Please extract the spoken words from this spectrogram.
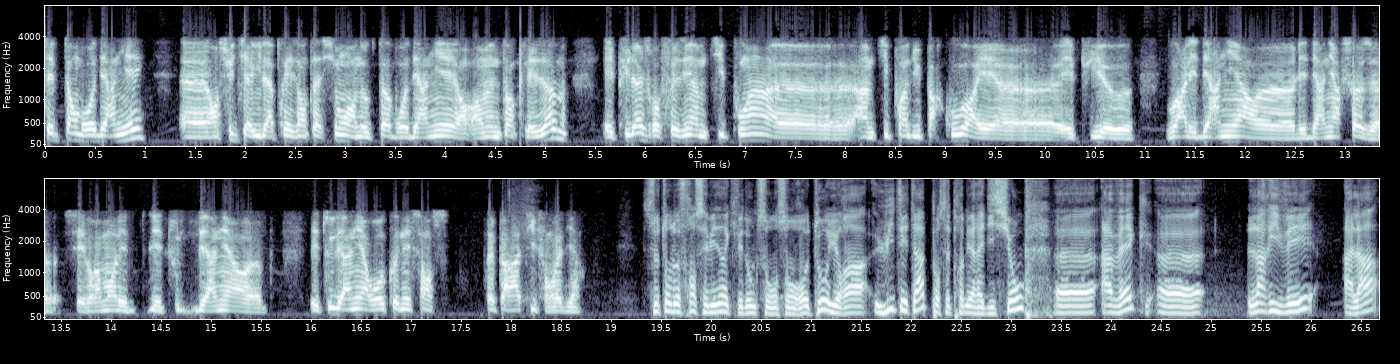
septembre dernier. Euh, ensuite, il y a eu la présentation en octobre dernier, en, même temps que les hommes. Et puis là, je refaisais un petit point, un petit point du parcours et, puis voir les dernières, les dernières choses. C'est vraiment les, toutes dernières, les toutes dernières reconnaissances préparatifs, on va dire. Ce Tour de France féminin qui fait donc son, son retour, il y aura huit étapes pour cette première édition, euh, avec euh, l'arrivée à la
